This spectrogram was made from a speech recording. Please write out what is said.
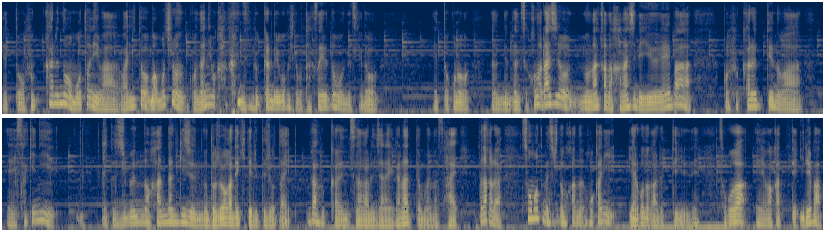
えっと、フッカルの元には割と、まあもちろんこう何も考えずにフッカルで動く人もたくさんいると思うんですけど、えっと、この、なんですか、このラジオの中の話で言えば、このフッカルっていうのは、えー、先に、えっと、自分の判断基準の土壌ができてるって状態がフッカルにつながるんじゃないかなって思います。はい。だから、総まとめすると他の、他にやることがあるっていうね、そこが、えー、分かっていれば、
